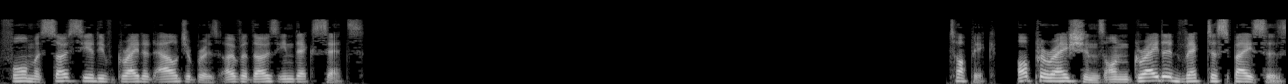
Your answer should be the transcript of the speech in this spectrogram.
form associative graded algebras over those index sets. Topic: Operations on graded vector spaces.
